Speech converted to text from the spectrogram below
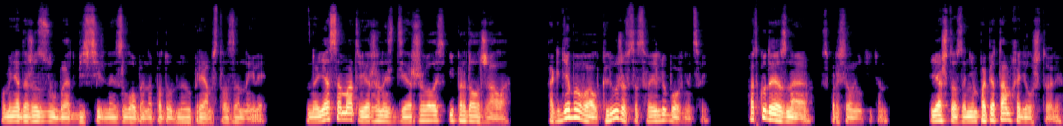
У меня даже зубы от бессильной злобы на подобное упрямство заныли. Но я самоотверженно сдерживалась и продолжала. А где бывал Клюжев со своей любовницей? Откуда я знаю? спросил Никитин. Я что, за ним по пятам ходил, что ли?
